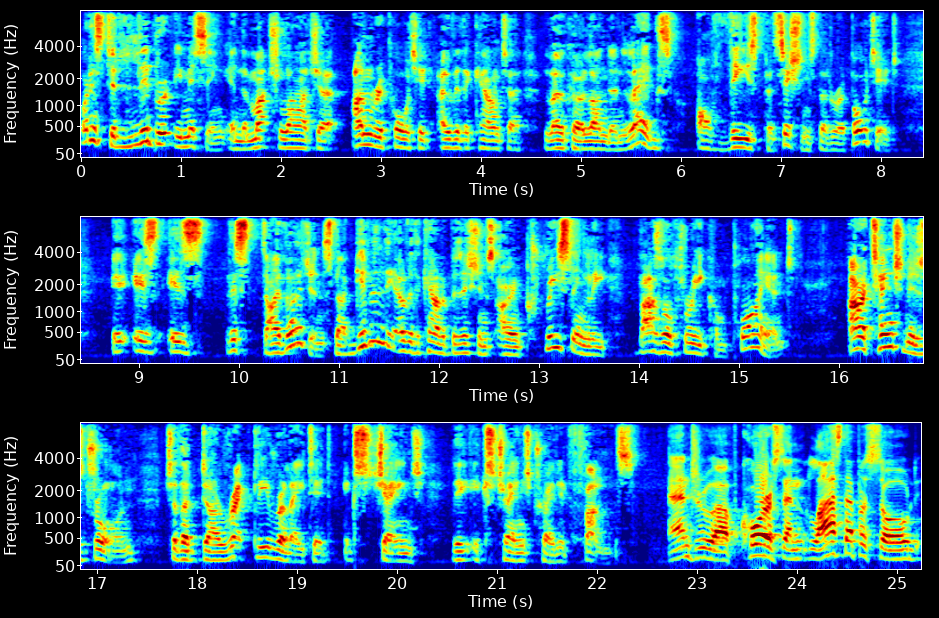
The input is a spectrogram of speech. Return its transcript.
what is deliberately missing in the much larger unreported over the counter Loco London legs of these positions that are reported is, is this divergence. Now, given the over the counter positions are increasingly Basel III compliant, our attention is drawn to the directly related exchange, the exchange traded funds. Andrew, of course, and last episode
